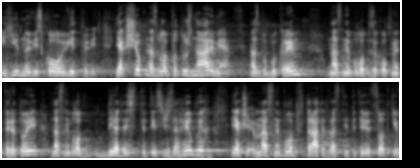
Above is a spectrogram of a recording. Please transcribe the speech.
гідну військову відповідь. Якщо б у нас була потужна армія, у нас був би Крим, у нас не було б захопленої території, у нас не було б біля 10 тисяч загиблих. Якщо у нас не було б втрати 25%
